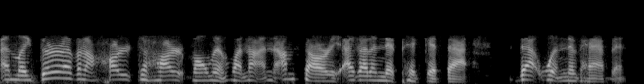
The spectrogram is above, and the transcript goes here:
And like they're having a heart to heart moment and whatnot. And I'm sorry, I got to nitpick at that. That wouldn't have happened.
